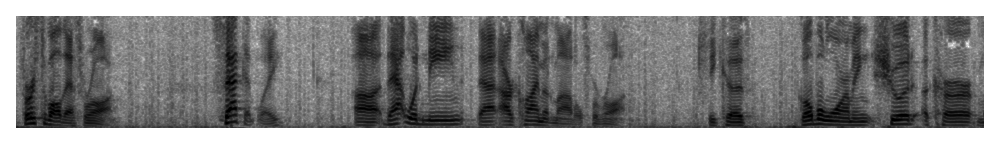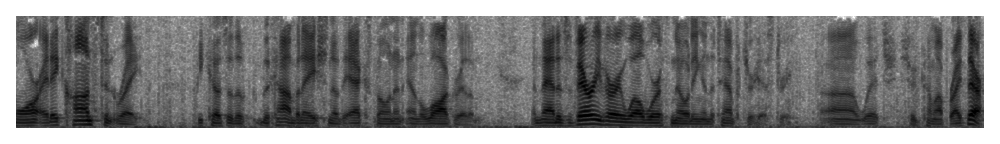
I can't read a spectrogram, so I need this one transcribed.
first of all, that's wrong. Secondly, uh, that would mean that our climate models were wrong because global warming should occur more at a constant rate because of the, the combination of the exponent and the logarithm. And that is very, very well worth noting in the temperature history. uh, which should come up right there.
